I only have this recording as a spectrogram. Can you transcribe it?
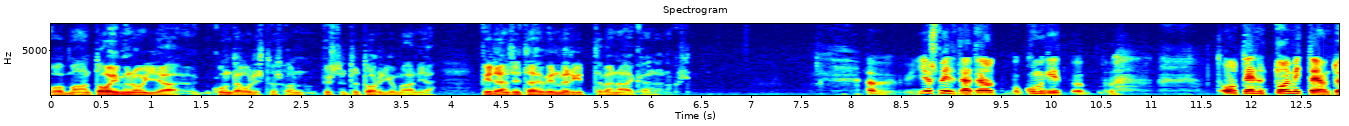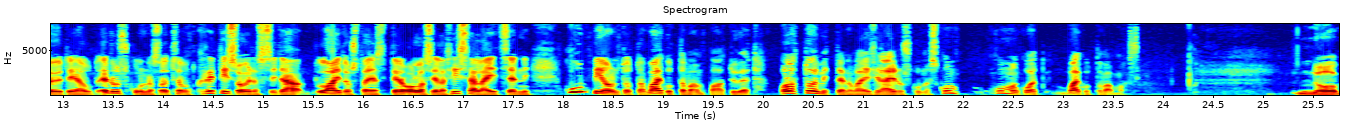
homma on toiminut ja kuntauudistus on pystytty torjumaan ja pidän sitä hyvin merkittävänä aikaansaannoksi. Jos mietitään, että olet kumminkin ollut tehnyt toimittajan töitä ja ollut eduskunnassa, olet saanut kritisoida sitä laitosta ja sitten olla siellä sisällä itse, niin kumpi on tota vaikuttavampaa työtä? Olla toimittajana vai siellä eduskunnassa? Kum, kumman koet vaikuttavammaksi? No,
